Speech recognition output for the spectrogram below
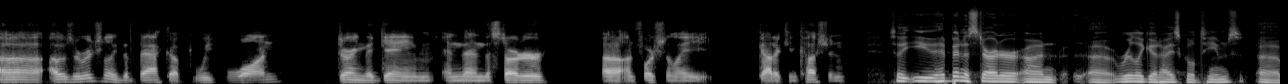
Uh, I was originally the backup week one during the game, and then the starter, uh, unfortunately, got a concussion. So you had been a starter on uh, really good high school teams uh,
